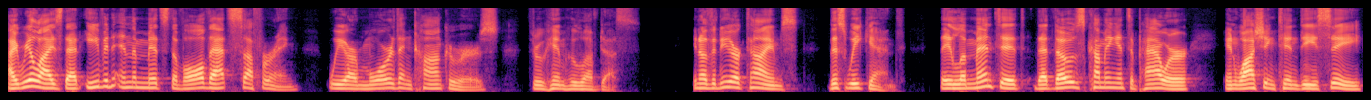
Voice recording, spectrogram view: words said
I realize that even in the midst of all that suffering, we are more than conquerors through him who loved us. You know, the New York Times this weekend, they lamented that those coming into power in Washington, D.C.,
